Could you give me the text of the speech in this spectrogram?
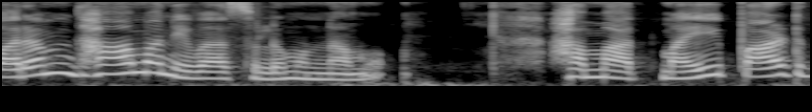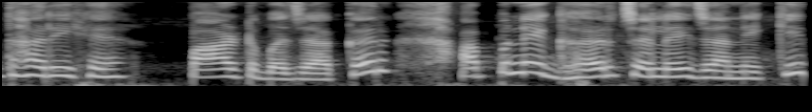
పరంధామ నివాసులం ఉన్నాము हम आत्माई पाठधारी है पाठ बजाकर अपने घर चले जाने की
